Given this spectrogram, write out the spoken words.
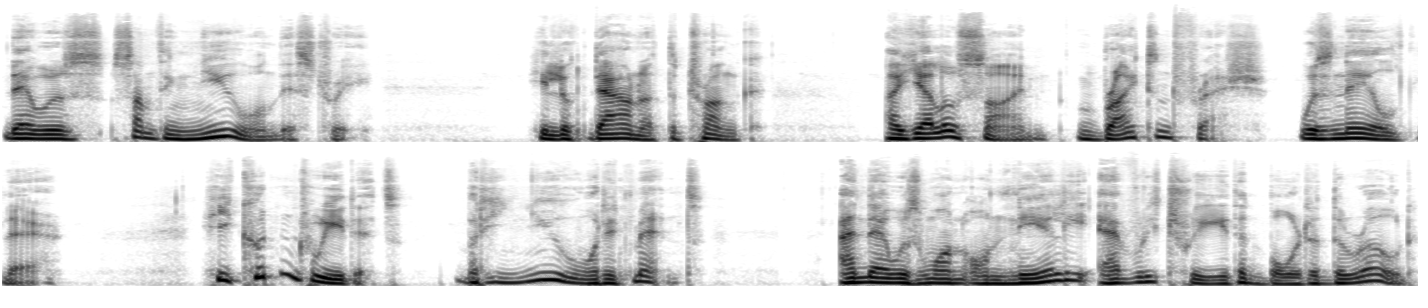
There was something new on this tree. He looked down at the trunk. A yellow sign, bright and fresh, was nailed there. He couldn't read it, but he knew what it meant. And there was one on nearly every tree that bordered the road,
